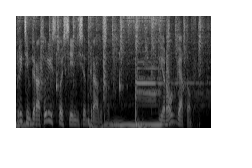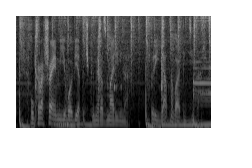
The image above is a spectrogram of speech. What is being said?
при температуре 170 градусов. Пирог готов. Украшаем его веточками розмарина. Приятного аппетита!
